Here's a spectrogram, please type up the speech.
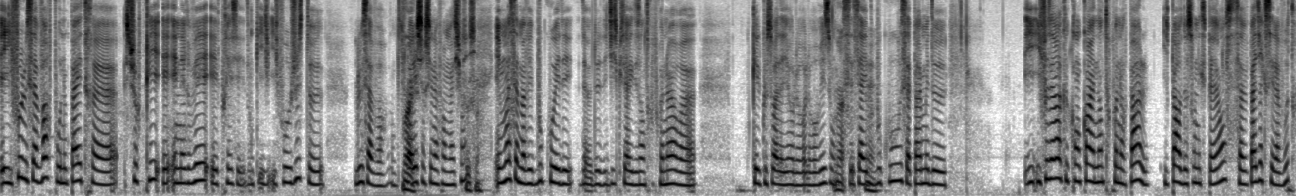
Et il faut le savoir pour ne pas être euh, surpris et énervé et pressé. Donc il, il faut juste euh, le savoir. Donc il faut Ouais. aller chercher l'information. Et moi, ça m'avait beaucoup aidé de, de- de discuter avec des entrepreneurs, euh, quel que soit d'ailleurs leur, leur horizon. Ouais. Ça aide beaucoup, ça permet de... Il il faut savoir que quand, quand un entrepreneur parle, il parle de son expérience, ça ne veut pas dire que c'est la vôtre.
